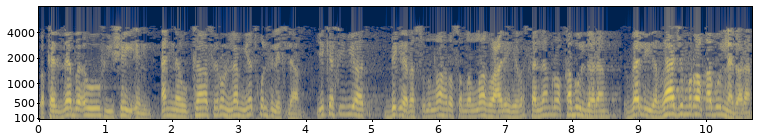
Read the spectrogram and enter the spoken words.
وكذبه في شيء أنه كافر لم يدخل في الإسلام. يكسي بيات بقى رسول الله صلى الله عليه وسلم را قبول دارم ولی رجم را قبول ندارم.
